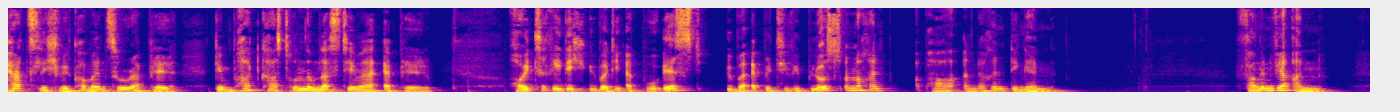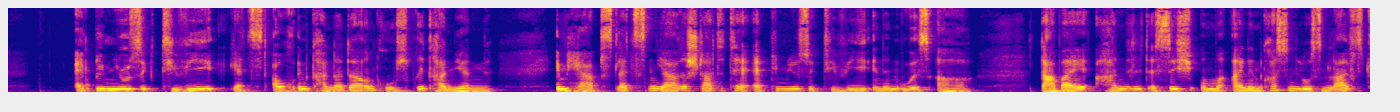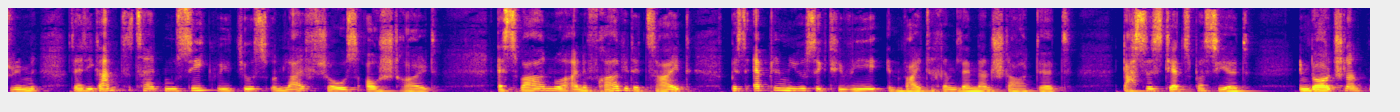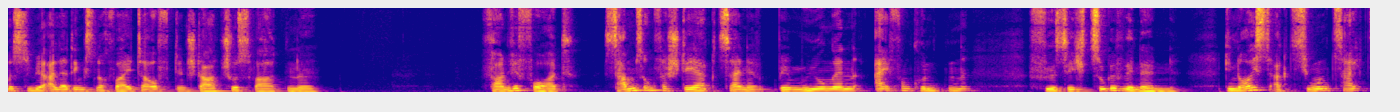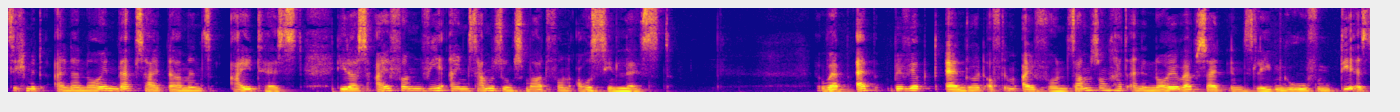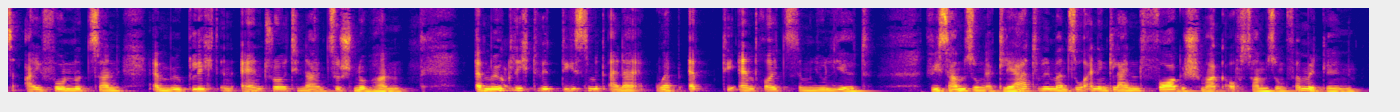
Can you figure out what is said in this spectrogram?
Herzlich willkommen zu Rappel, dem Podcast rund um das Thema Apple. Heute rede ich über die App Wo ist, über Apple TV Plus und noch ein paar anderen Dingen. Fangen wir an. Apple Music TV jetzt auch in Kanada und Großbritannien. Im Herbst letzten Jahres startete Apple Music TV in den USA. Dabei handelt es sich um einen kostenlosen Livestream, der die ganze Zeit Musikvideos und Live-Shows ausstrahlt. Es war nur eine Frage der Zeit, bis Apple Music TV in weiteren Ländern startet. Das ist jetzt passiert. In Deutschland müssen wir allerdings noch weiter auf den Startschuss warten. Fahren wir fort. Samsung verstärkt seine Bemühungen, iPhone-Kunden für sich zu gewinnen. Die neueste Aktion zeigt sich mit einer neuen Website namens iTest, die das iPhone wie ein Samsung-Smartphone aussehen lässt. Web-App bewirbt Android auf dem iPhone. Samsung hat eine neue Website ins Leben gerufen, die es iPhone-Nutzern ermöglicht, in Android hineinzuschnuppern. Ermöglicht wird dies mit einer Web-App, die Android simuliert. Wie Samsung erklärt, will man so einen kleinen Vorgeschmack auf Samsung vermitteln.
